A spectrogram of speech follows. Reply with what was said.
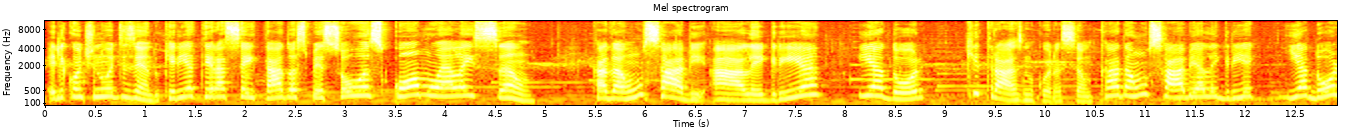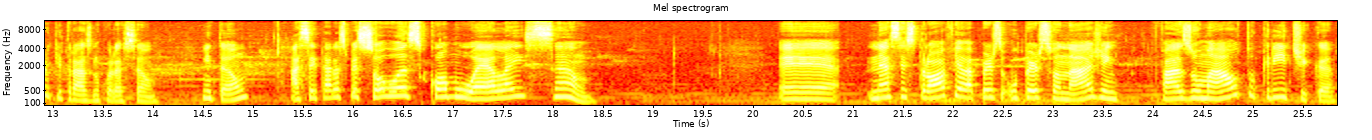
Ele continua dizendo: queria ter aceitado as pessoas como elas são. Cada um sabe a alegria e a dor que traz no coração. Cada um sabe a alegria e a dor que traz no coração. Então, aceitar as pessoas como elas são. É, nessa estrofe, pers o personagem faz uma autocrítica.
